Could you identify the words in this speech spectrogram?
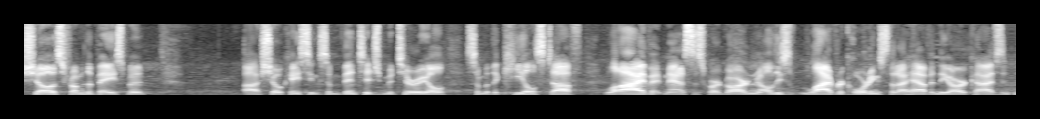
shows from the basement, uh, showcasing some vintage material, some of the Keel stuff live at Madison Square Garden, all these live recordings that I have in the archives, and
